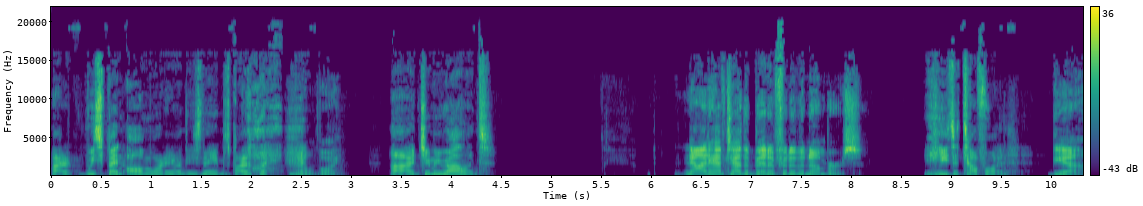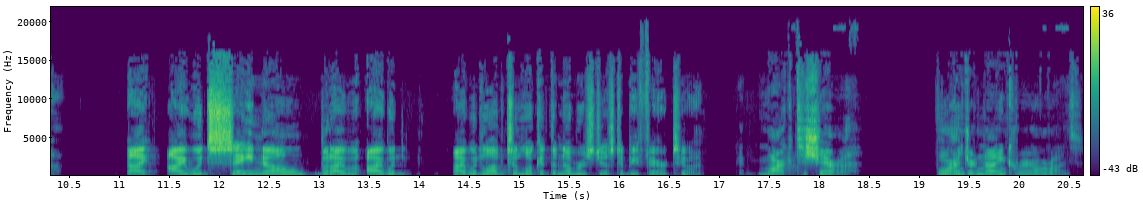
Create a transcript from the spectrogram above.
All right. We spent all morning on these names, by the way. Oh, boy. Uh, Jimmy Rollins. Now, I'd have to have the benefit of the numbers. He's a tough one. Yeah. I I would say no, but I, I would I would love to look at the numbers just to be fair to him. Mark Teixeira, 409 career home runs.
